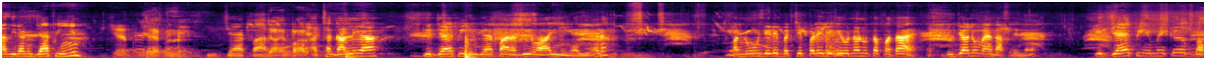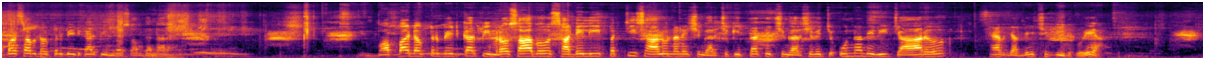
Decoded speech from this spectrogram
ਨਾ ਵੀਰਾਂ ਨੂੰ ਜੈ ਭੀਮ। ਜੈ ਜੈ ਜੈ ਭਾਰਤ। ਅੱਛਾ ਗੱਲ ਇਹ ਆ ਕਿ ਜੈ ਭੀਮ ਜੈ ਭਾਰਤ ਦੀ ਆਵਾਜ਼ ਨਹੀਂ ਆਈ ਹੈ ਨਾ ਜਿਹੜੇ ਬੱਚੇ ਪੜ੍ਹੇ ਲਿਖੇ ਉਹਨਾਂ ਨੂੰ ਤਾਂ ਪਤਾ ਹੈ। ਦੂਜਿਆਂ ਨੂੰ ਮੈਂ ਦੱਸ ਦਿੰਦਾ ਕਿ ਜੈ ਭੀਮ ਇੱਕ ਬਾਬਾ ਸਾਹਿਬ ਡਾਕਟਰ ਬੇਟਕਰ ਭੀਮਰਾਓ ਸਾਹਿਬ ਦਾ ਨਾਰਾ ਹੈ। ਬਾਬਾ ਡਾਕਟਰ ਬੇਟਕਰ ਭੀਮਰਾਓ ਸਾਹਿਬ ਸਾਡੇ ਲਈ 25 ਸਾਲ ਉਹਨਾਂ ਨੇ ਸੰਘਰਸ਼ ਕੀਤਾ ਤੇ ਸੰਘਰਸ਼ ਵਿੱਚ ਉਹਨਾਂ ਦੇ ਵੀ ਚਾਰ ਸਾਹਿਬਜ਼ਾਦੇ ਸ਼ਹੀਦ ਹੋਏ ਆ।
